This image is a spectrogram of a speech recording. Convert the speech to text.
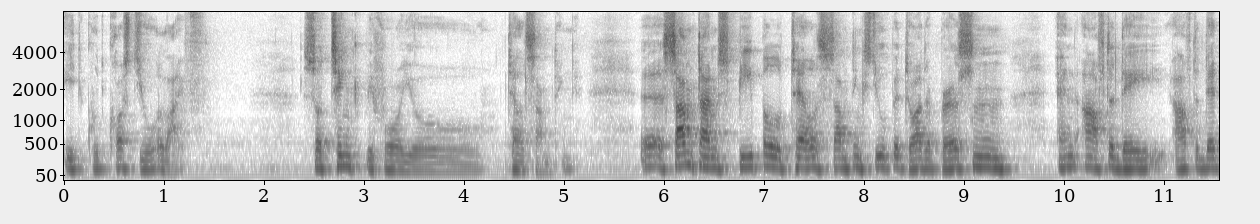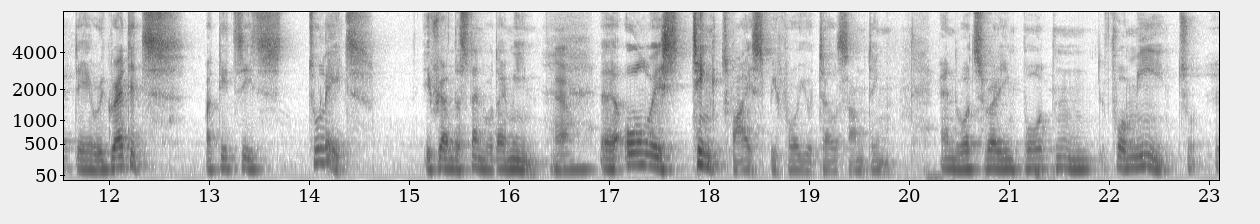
it could cost you a life. So think before you tell something. Uh, sometimes people tell something stupid to other person, and after they after that they regret it, but it's it's too late. If you understand what I mean Yeah. uh, always think twice before you tell something. And what's very important for me to uh,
